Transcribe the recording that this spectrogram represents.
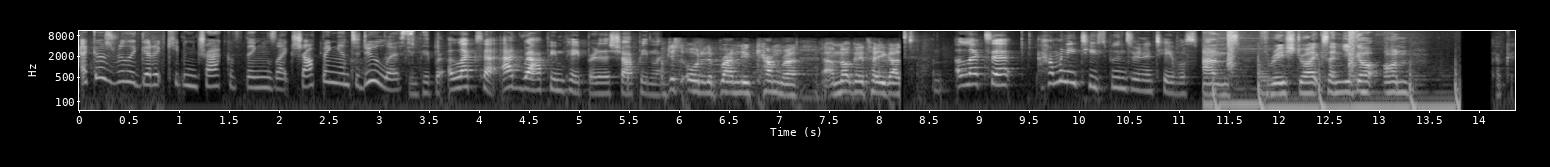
Echo's really good at keeping track of things like shopping and to-do lists. Wrapping Paper. Alexa, add wrapping paper to the shopping list. I've just ordered a brand new camera. Uh, I'm not going to tell you guys. Um, Alexa, how many teaspoons are in a tablespoon? Hands, three strikes, and you got on. Okay.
